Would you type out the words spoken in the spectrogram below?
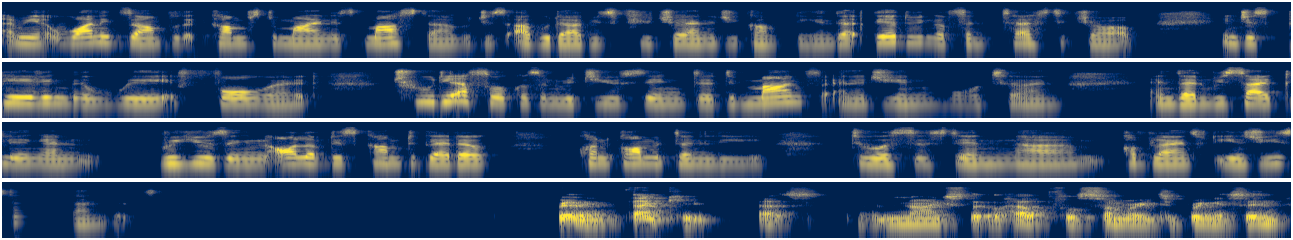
I mean, one example that comes to mind is Masdar, which is Abu Dhabi's future energy company, and that they're doing a fantastic job in just paving the way forward through their focus on reducing the demand for energy and water, and, and then recycling and reusing. And all of this come together concomitantly to assist in um, compliance with ESG standards. Brilliant, thank you. That's a nice little helpful summary to bring us in.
